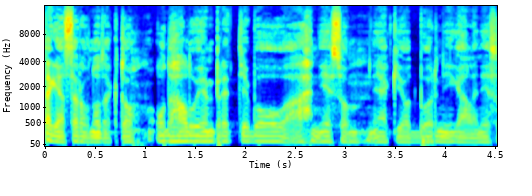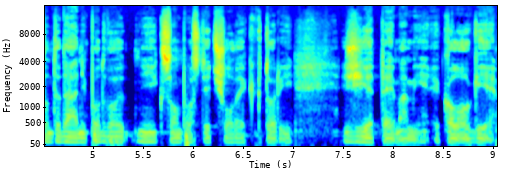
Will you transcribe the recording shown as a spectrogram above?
Tak ja sa rovno takto odhalujem pred tebou a nie som nejaký odborník, ale nie som teda ani podvodník, som proste človek, ktorý žije témami ekológie.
